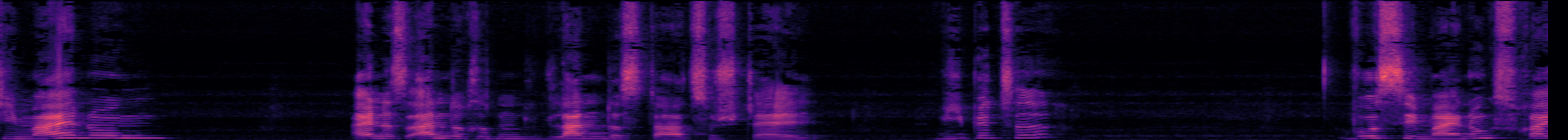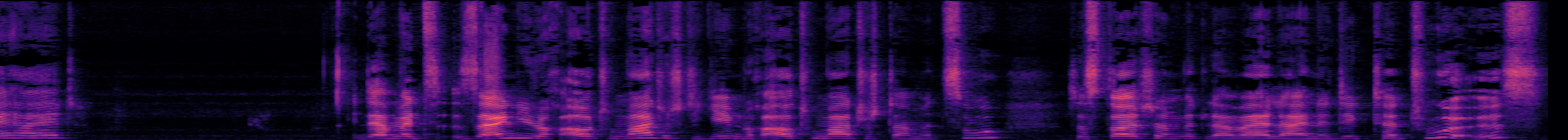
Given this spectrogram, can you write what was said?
die Meinung eines anderen Landes darzustellen. Wie bitte? Wo ist die Meinungsfreiheit? Damit sagen die doch automatisch, die geben doch automatisch damit zu, dass Deutschland mittlerweile eine Diktatur ist,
